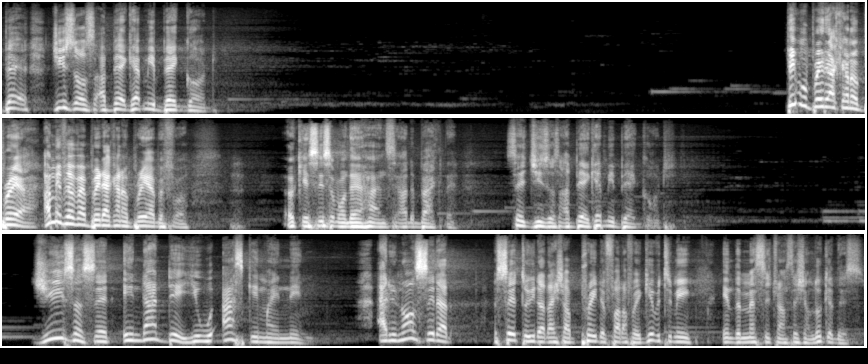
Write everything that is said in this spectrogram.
beg Jesus, I beg, help me beg God. People pray that kind of prayer. How many of you ever prayed that kind of prayer before? Okay, see some of their hands at the back there. Say, Jesus, I beg, help me beg God. Jesus said, In that day you will ask in my name. I do not say that say to you that I shall pray the Father for you. Give it to me in the message translation. Look at this.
